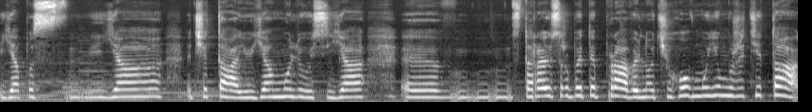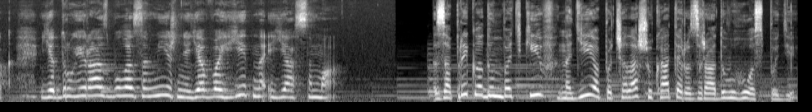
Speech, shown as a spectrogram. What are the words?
Я, пос... я читаю, я молюсь, я е, стараюсь робити правильно, чого в моєму житті так. Я другий раз була заміжня, я вагітна і я сама. За прикладом батьків, Надія почала шукати розраду в Господі.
